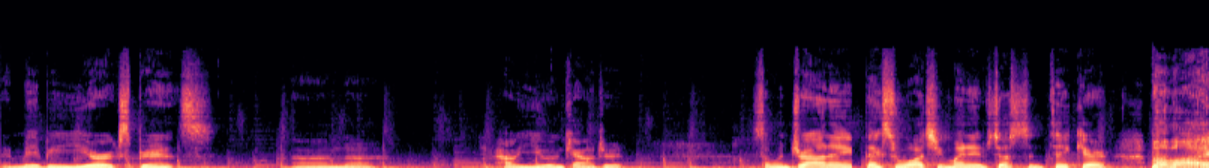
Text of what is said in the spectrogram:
and maybe your experience on uh, how you encountered someone drowning. Thanks for watching. My name's Justin. Take care. Bye bye.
